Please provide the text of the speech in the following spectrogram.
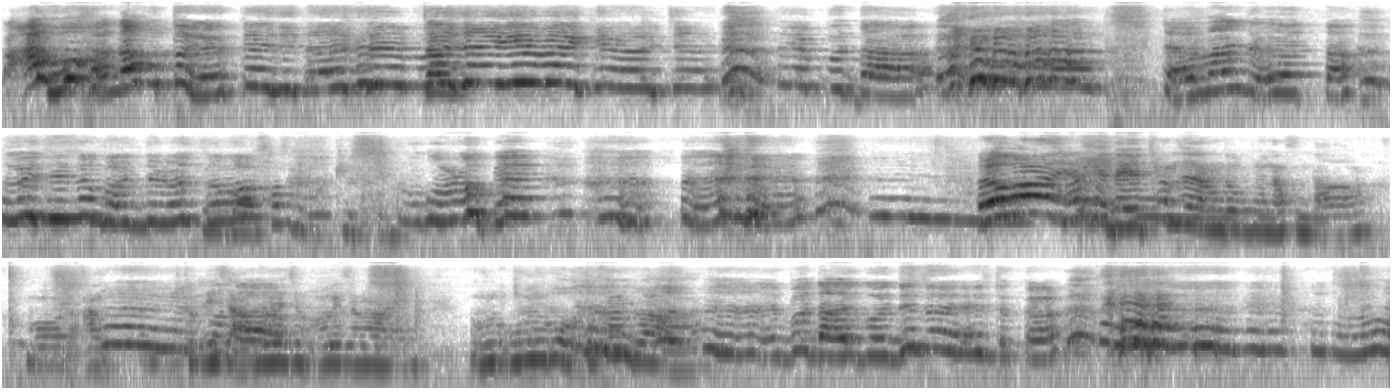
아 뭐 하나부터 열까지 다 슬픈 얘기밖에 없잖아. 예쁘다. 잘 만들었다. 어디서 만들었어? 사진 박혀 있어. 그러게. 여러분 이렇게 내 편지 낭독을 났습니다. 뭐안 들리지 안 들리지 모르겠지만 울, 울고 어떡하면 좋아. 예쁘다. 이거 어디서 했을까? 어.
